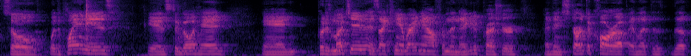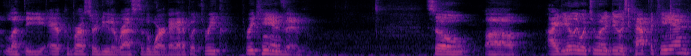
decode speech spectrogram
So what the plan is, is to go ahead and put as much in as I can right now from the negative pressure, and then start the car up and let the, the let the air compressor do the rest of the work. I got to put three three cans in. So uh, ideally, what you want to do is tap the can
